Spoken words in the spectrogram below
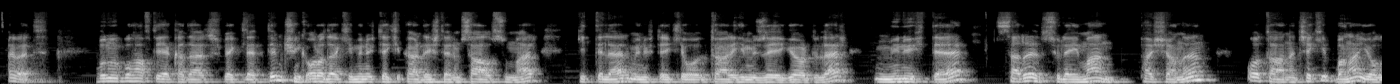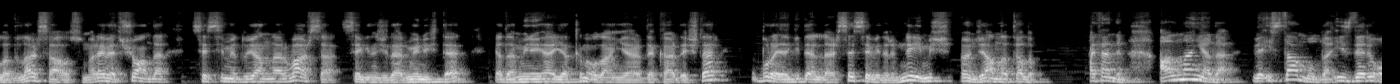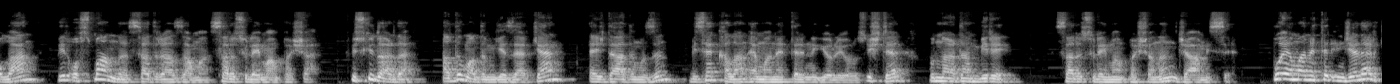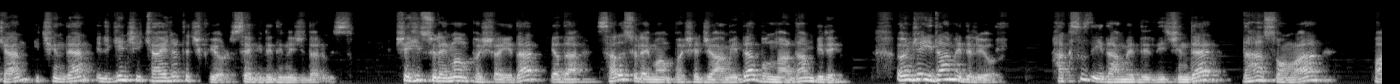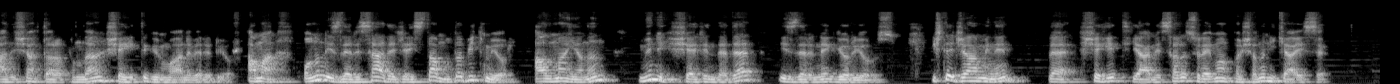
Evet, bunu bu haftaya kadar beklettim. Çünkü oradaki Münih'teki kardeşlerim sağ olsunlar gittiler. Münih'teki o tarihi müzeyi gördüler. Münih'te Sarı Süleyman Paşa'nın otağını çekip bana yolladılar sağ olsunlar. Evet şu anda sesimi duyanlar varsa sevgiliciler Münih'te ya da Münih'e yakın olan yerde kardeşler buraya giderlerse sevinirim. Neymiş? Önce anlatalım. Efendim Almanya'da ve İstanbul'da izleri olan bir Osmanlı sadrazamı Sarı Süleyman Paşa. Üsküdar'da adım adım gezerken ecdadımızın bize kalan emanetlerini görüyoruz. İşte bunlardan biri Sarı Süleyman Paşa'nın camisi. Bu emanetleri incelerken içinden ilginç hikayeler de çıkıyor sevgili dinleyicilerimiz. Şehit Süleyman Paşa'yı da ya da Sarı Süleyman Paşa Camii de bunlardan biri. Önce idam ediliyor. Haksız idam edildiği için de daha sonra padişah tarafından şehitlik ünvanı veriliyor. Ama onun izleri sadece İstanbul'da bitmiyor. Almanya'nın Münih şehrinde de izlerini görüyoruz. İşte caminin ve şehit yani Sarı Süleyman Paşa'nın hikayesi.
